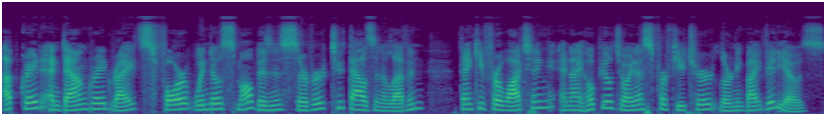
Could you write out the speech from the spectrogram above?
upgrade and downgrade rights for Windows Small Business Server 2011. Thank you for watching, and I hope you'll join us for future Learning Byte videos.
